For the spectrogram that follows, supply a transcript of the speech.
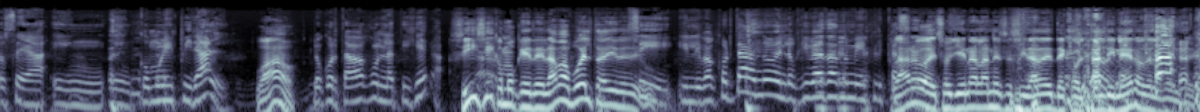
o sea, en, en- como en espiral. Wow. Lo cortaba con la tijera. Sí, sí, como que le daba vuelta y de- Sí, y le iba cortando en lo que iba dando mi explicación. Claro, eso llena las necesidades de cortar dinero de la gente.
